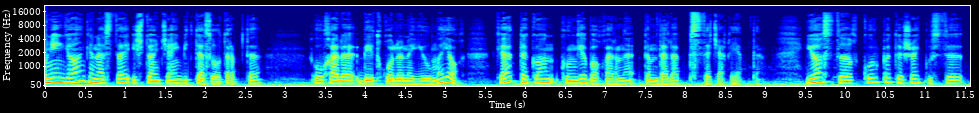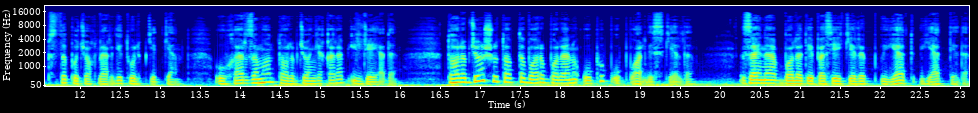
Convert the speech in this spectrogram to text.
Uning yonginasida ishtonchang bittasi o'tiribdi. U hali bet qo'lini yuvmayoq kattakon kunga boqarni timdalab pista chaqyapti yostiq ko'rpa to'shak usti pista po'choqlariga to'lib ketgan. U har zamon tolibjonga qarab iljayadi. Tolibjon shu topda borib bolani o'pib o'pib olgisi keldi. Zaynab bola tepasiga kelib uyat uyat dedi.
